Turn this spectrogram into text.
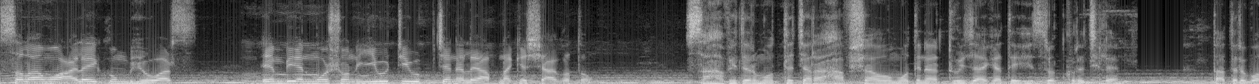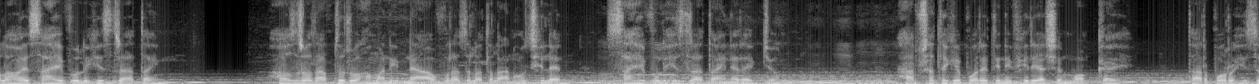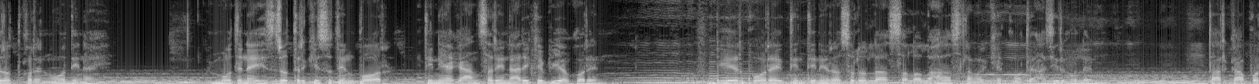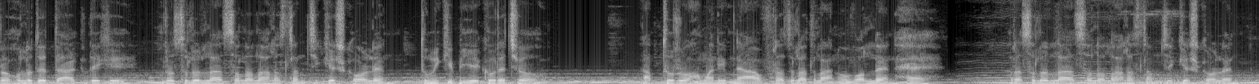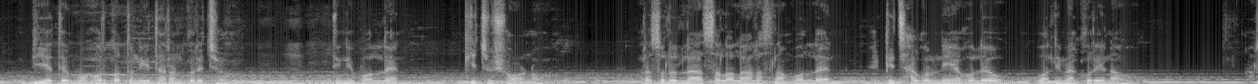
আসসালামু আলাইকুম viewers, MBN motion YouTube চ্যানেলে আপনাকে স্বাগত সাহাবিদের মধ্যে যারা হাফসা ও মদিনার দুই জায়গাতে হিজরত করেছিলেন, তাদের বলা হয় সাহেবুল হিজরাতাইন হজরত আব্দুর রহমান ইবনে আউফ রাজুল্লাহ আনহু ছিলেন সাহেবুল হিজরাতাইনের একজন। হাফসা থেকে পরে তিনি ফিরে আসেন মক্কায়, তারপর হিজরত করেন মদিনায়। মদিনায় হিজরতের কিছুদিন পর তিনি এক আনসারি নারীকে বিয়ে করেন। বিয়ের পর একদিন তিনি রসুল্লাহ সাল্লাহ আসলামের খেদমতে হাজির হলেন। তার কাপড়ে হলুদের দাগ দেখে রসুল্লাহ সাল্লাহ আসলাম জিজ্ঞেস করলেন, তুমি কি বিয়ে করেছ? আব্দুর রহমান ইবনে আনহু বললেন হ্যাঁ। রসুল্লাহ সাল্লাহ আসলাম জিজ্ঞেস করলেন, বিয়েতে মোহর কত নির্ধারণ করেছ? তিনি বললেন, কিছু স্বর্ণ। রসুল্লাহ সাল্লাহ আসলাম বললেন একটি ছাগল নিয়ে হলেও ওয়ালিমা করে নাও।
